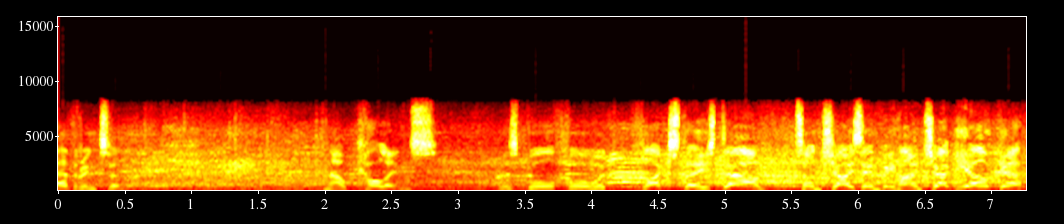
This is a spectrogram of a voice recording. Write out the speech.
Etherington. Now Collins. This ball forward, flag stays down. Tuncay's in behind Jagielka.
